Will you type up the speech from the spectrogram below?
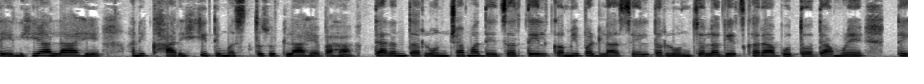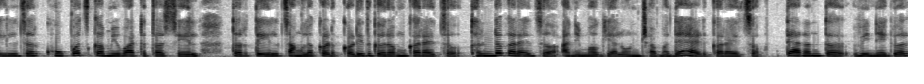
तेलही आलं आहे आणि खारही किती मस्त सुटलं आहे पहा. त्यानंतर लोणच्यामध्ये जर तेल कमी पडलं असेल तर लोणचं लगेच खराब होतं. त्यामुळे तेल जर खूपच कमी वाटत असेल तर तेल चांगलं कडकडीत गरम करायचं थंड करायचं आणि मग या लोणच्यामध्ये ॲड करायचं. त्यानंतर व्हिनेगर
